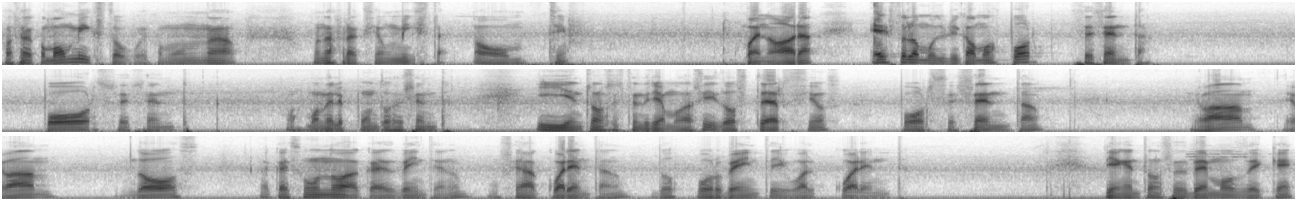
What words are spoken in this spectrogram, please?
o sea, como un mixto, pues, como una, una fracción mixta. O, sí. Bueno, ahora esto lo multiplicamos por 60. Por 60. Vamos a ponerle punto 60. Y entonces tendríamos así, 2 tercios por 60. Se van, se van, 2. Acá es 1, acá es 20, ¿no? O sea, 40, ¿no? 2 por 20 igual 40. Bien, entonces vemos de que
